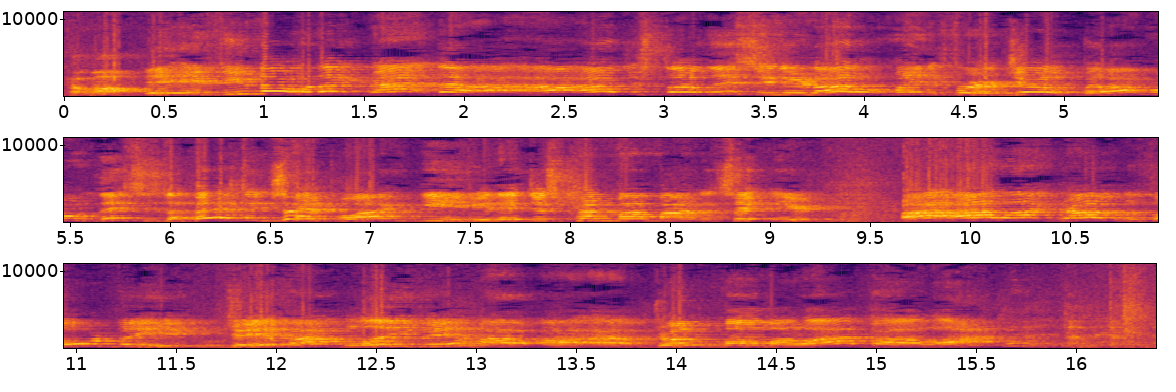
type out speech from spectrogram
Come on. If you know it ain't right, now I, I, I'll just throw this in there, and I don't mean it for a joke, but I'm on. This is the best example I can give you, and it just come to my mind and sitting here. I, I like driving a Ford vehicle, Jeff. I believe him. I, I've driven them all my life. I like them.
